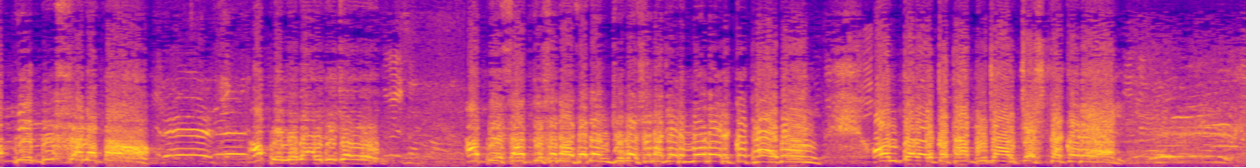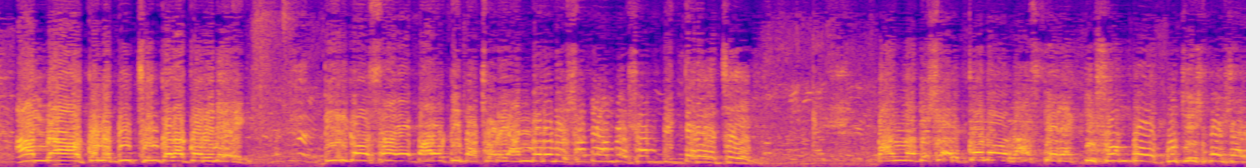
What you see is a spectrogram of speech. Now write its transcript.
আপনি বিশ্ব নেতা, আপনি নোবেল বিজয়, আপনি ছাত্র সমাজ এবং যুব সমাজের মনের কথা এবং অন্তরের কথা বোঝার চেষ্টা করেন। আমরা কোনো বিশৃঙ্খলা করিনি। দীর্ঘ সাড়ে বারোটি বছরে আন্দোলনের সাথে আমরা সম্পৃক্ত রয়েছে। বাংলাদেশের কোন রাষ্ট্রের একটি সম্পদ পঁচিশ পয়সার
